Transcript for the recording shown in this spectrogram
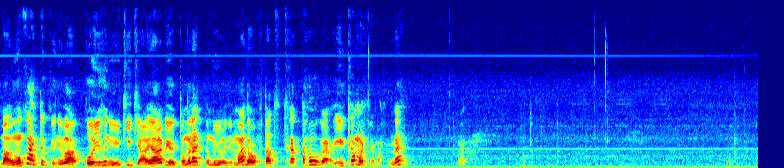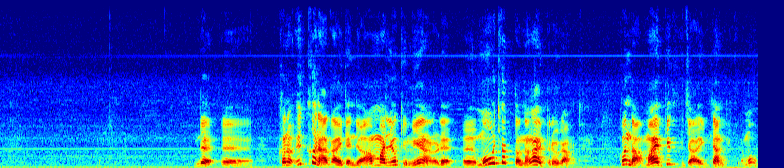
まあ、動かすときには、こういうふうにいちいち IRB を伴ってもように窓を2つ使った方がいいかもしれませんね。で、えー、この1個の赤い点ではあんまりよく見えないので、えー、もうちょっと長いプログラムです。今度はマイピクチャー1なんですけども、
